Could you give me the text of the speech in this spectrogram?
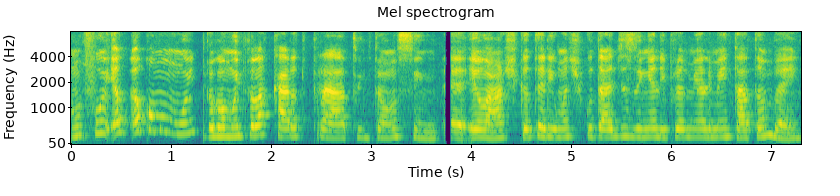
Não fui. Eu, eu como muito. Eu como muito pela cara do prato. Então, assim, é, eu acho que eu teria uma dificuldadezinha ali para me alimentar também.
